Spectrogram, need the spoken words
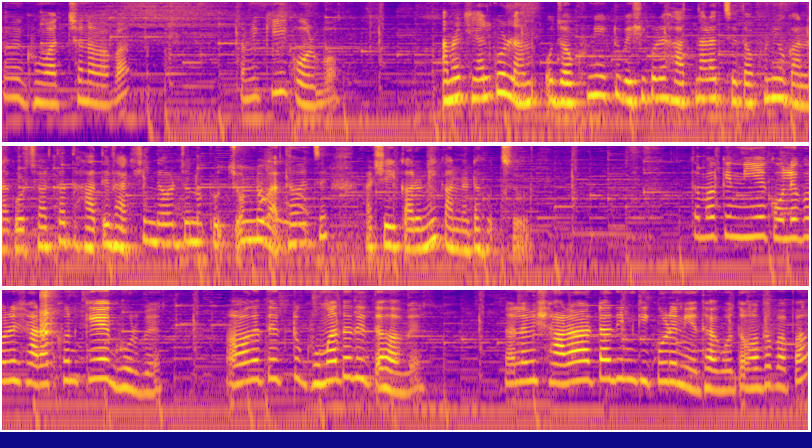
তুমি ঘুমাচ্ছ না বাবা। আমি কি করব? আমরা খেয়াল করলাম ও যখনই একটু বেশি করে হাত নাড়াচ্ছে তখনই ও কান্না করছে। অর্থাৎ হাতে ভ্যাকসিন দেওয়ার জন্য প্রচণ্ড ব্যথা হয়েছে আর সেই কারণেই কান্নাটা হচ্ছে ওর। তোমাকে নিয়ে কোলে করে সারাক্ষণ কে ঘুরবে? আমাকে তো একটু ঘুমাতে দিতে হবে। নাহলে আমি সারাটা দিন কি করে নিয়ে থাকব তোমাকে পাপা?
